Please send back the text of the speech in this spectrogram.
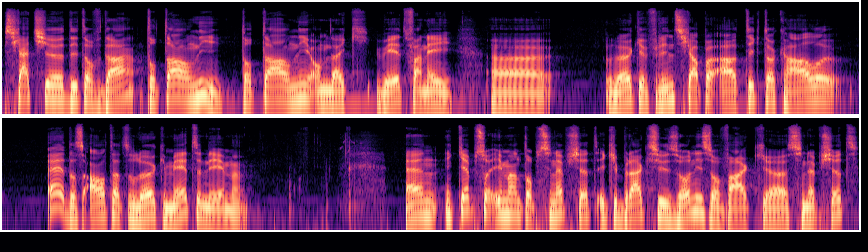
schatje, dit of dat. Totaal niet. Totaal niet, omdat ik weet van, hey, leuke vriendschappen uit TikTok halen hey, dat is altijd leuk mee te nemen. En ik heb zo iemand op Snapchat. Ik gebruik sowieso niet zo vaak uh, Snapchat.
